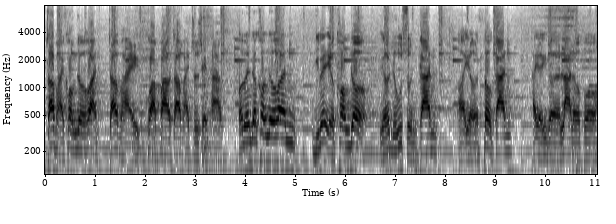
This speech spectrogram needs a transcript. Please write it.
招牌控肉饭、招牌挂包、招牌猪血汤。我们的控肉饭里面有控肉，有芦笋干，啊，有豆干，还有一个辣萝卜，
